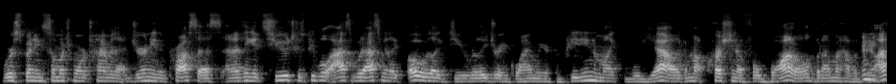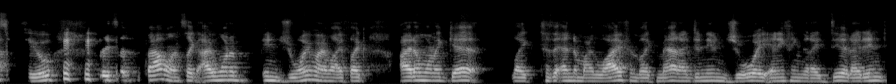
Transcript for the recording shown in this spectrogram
we're spending so much more time in that journey and the process. And I think it's huge because people ask would ask me like, oh, like, do you really drink wine when you're competing? I'm like, well, yeah, like I'm not crushing a full bottle, but I'm gonna have a mm. glass or two. but it's a balance. Like I want to enjoy my life. Like I don't want to get like to the end of my life and be like, man, I didn't enjoy anything that I did. I didn't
